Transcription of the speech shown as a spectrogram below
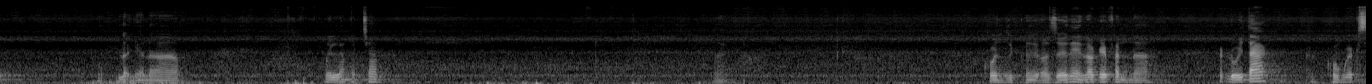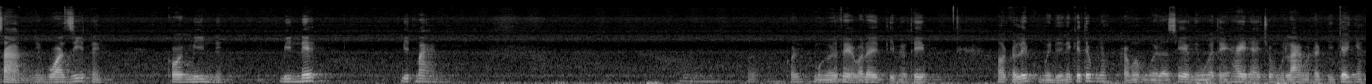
Lợi nhuận là 15%. còn ở dưới này là cái phần à, các đối tác gồm các sàn như Wazit này, Coinmin này, Binnet, bitman. mọi người có thể vào đây tìm hiểu thêm. Rồi clip của mình đến kết thúc nhé. Cảm ơn mọi người đã xem. Nếu mọi người thấy hay thì hãy cho một like và đăng ký kênh nhé.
